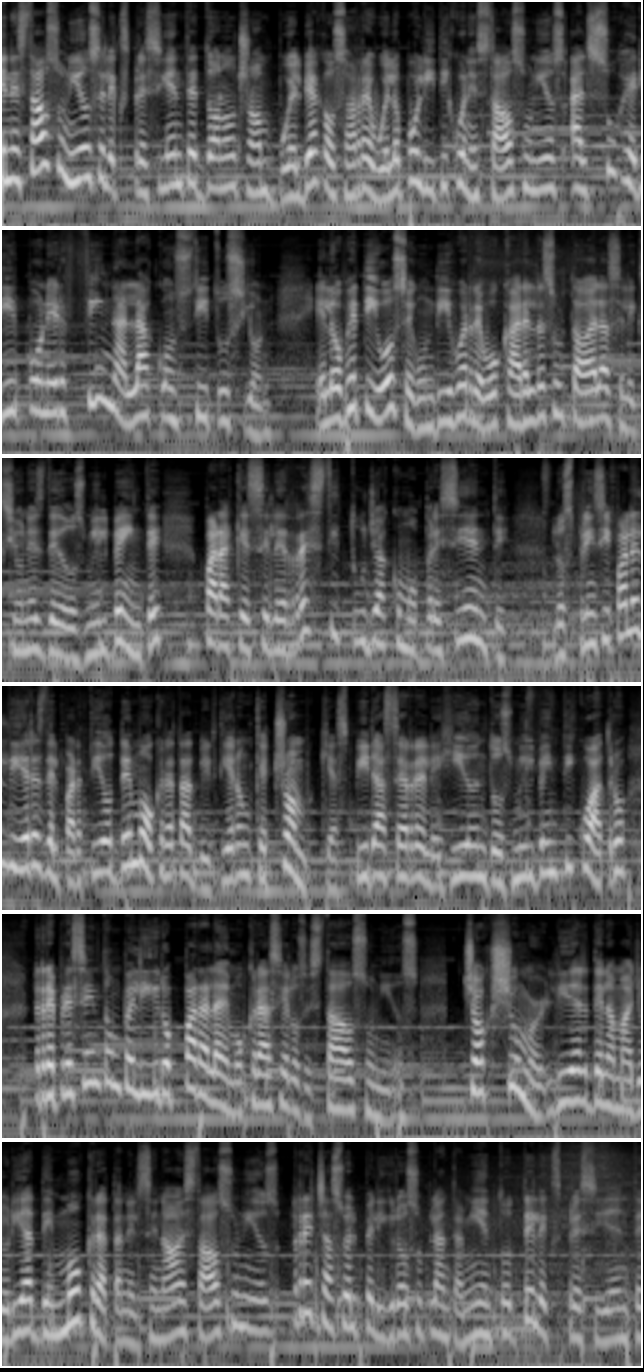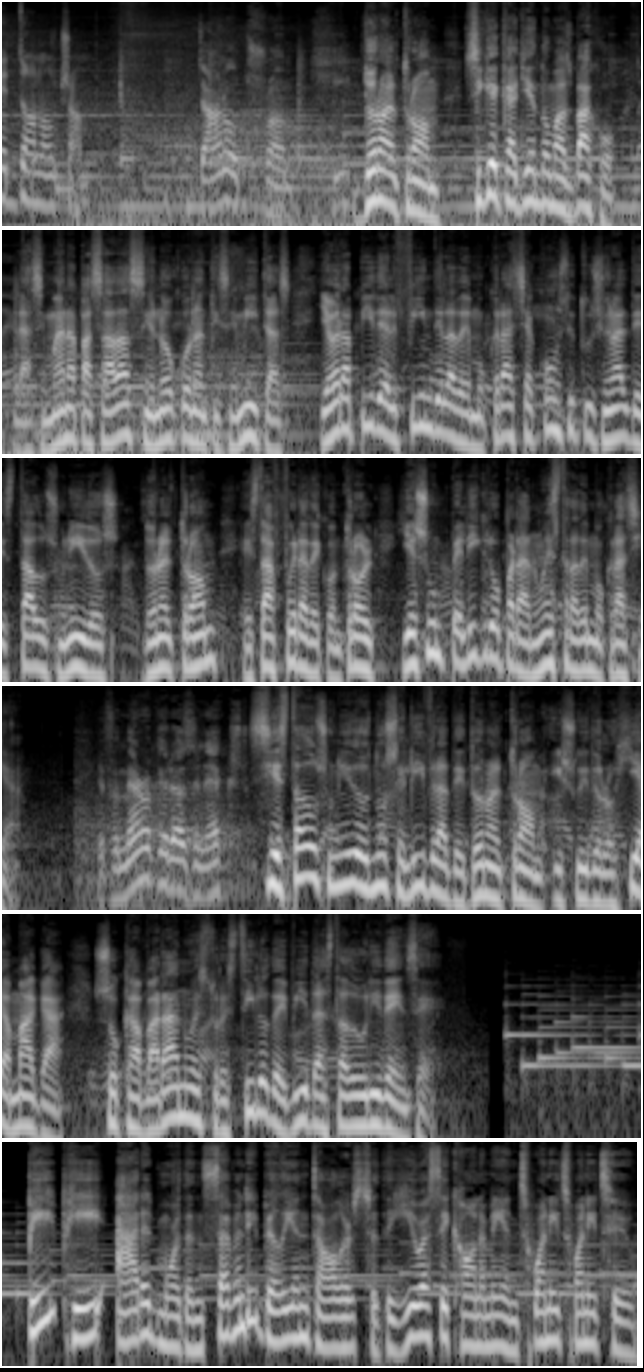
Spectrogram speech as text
Y en Estados Unidos, el expresidente Donald Trump vuelve a causar revuelo político en Estados Unidos al sugerir poner fin a la Constitución. El objetivo, según dijo, es revocar el resultado de las elecciones de 2020 para que se le restituya como presidente. Los principales líderes del Partido Demócrata advirtieron que Trump, que aspira a ser reelegido en 2024, representa un peligro para la democracia de los Estados Unidos. Chuck Schumer, líder de la mayoría demócrata en el Senado de Estados Unidos, rechazó el peligroso planteamiento del expresidente Donald Trump. Donald Trump sigue cayendo más bajo. La semana pasada cenó con antisemitas y ahora pide el fin de la democracia constitucional de Estados Unidos. Donald Trump está fuera de control y es un peligro para nuestra democracia. Si Estados Unidos no se libra de Donald Trump y su ideología maga, socavará nuestro estilo de vida estadounidense. BP added more than $70 billion to the U.S. economy in 2022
